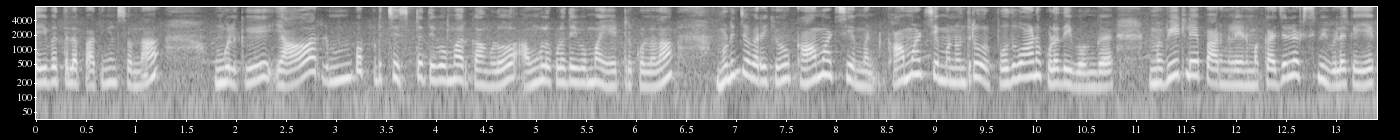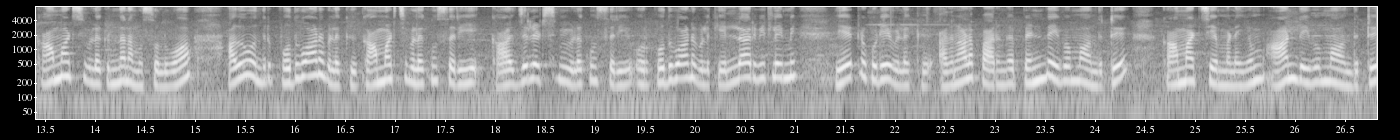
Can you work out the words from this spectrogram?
தெய்வத்தில் பார்த்தீங்கன்னு சொன்னால் உங்களுக்கு யார் ரொம்ப பிடிச்ச இஷ்ட தெய்வமாக இருக்காங்களோ அவங்கள குலதெய்வமாக ஏற்றுக்கொள்ளலாம். முடிஞ்ச வரைக்கும் காமாட்சி அம்மன் காமாட்சி அம்மன் வந்துட்டு ஒரு பொதுவான குலதெய்வங்க நம்ம வீட்டிலே பாருங்களேன் நம்ம கஜலட்சுமி விளக்கையே காமாட்சி விளக்குன்னு தான் நம்ம சொல்லுவோம். அதுவும் வந்துட்டு பொதுவான விளக்கு. காமாட்சி விளக்கும் சரி கஜலட்சுமி விளக்கும் சரி ஒரு பொதுவான விளக்கு. எல்லார் வீட்லேயுமே ஏற்றக்கூடிய விளக்கு. அதனால் பாருங்கள் பெண் தெய்வமாக வந்துட்டு காமாட்சி அம்மனையும் ஆண் தெய்வமாக வந்துட்டு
